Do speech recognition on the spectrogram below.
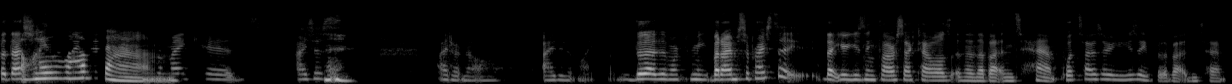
but that's oh, I love them for my kids. I just, I don't know. I didn't like them. That didn't work for me. But I'm surprised that that you're using flour sack towels and then the buttons hemp. What size are you using for the buttons hemp?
